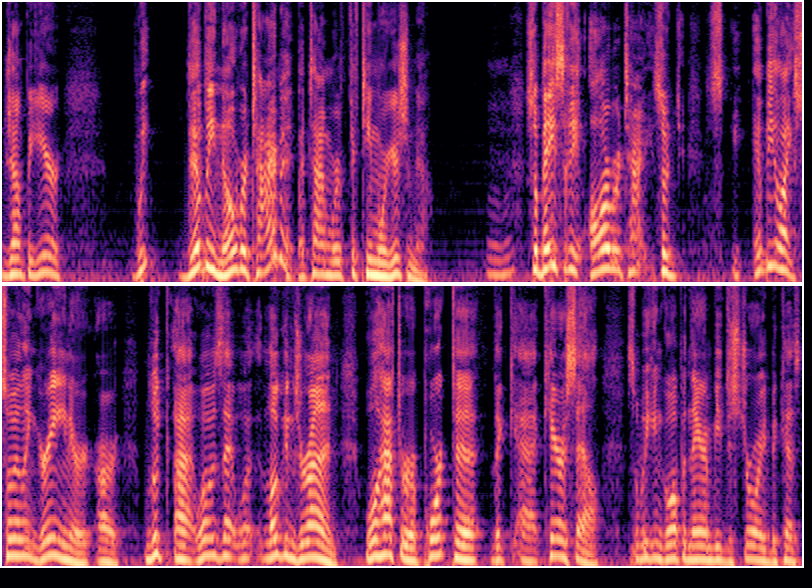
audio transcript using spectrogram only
jump a year. We there'll be no retirement by the time we're 15 more years from now. So basically, all our retire. So it'd be like Soylent Green or or Luke. Uh, what was that? Logan's Run. We'll have to report to the uh, carousel so we can go up in there and be destroyed because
